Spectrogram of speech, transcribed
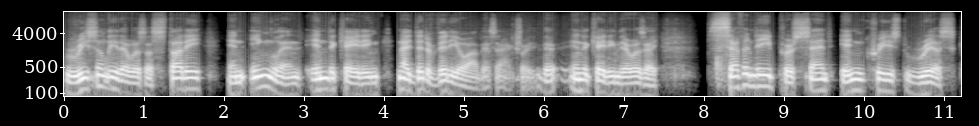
Recently, there was a study in England indicating, and I did a video on this actually, indicating there was a 70% increased risk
